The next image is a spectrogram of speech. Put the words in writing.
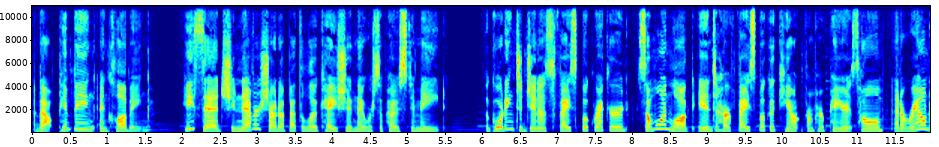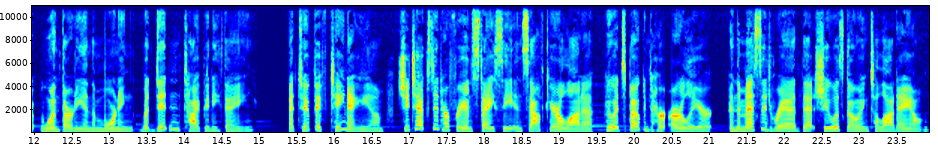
about pimping and clubbing. He said she never showed up at the location they were supposed to meet. According to Jenna's Facebook record, someone logged into her Facebook account from her parents' home at around 1:30 in the morning but didn't type anything. At 2:15 a.m., she texted her friend Stacy in South Carolina, who had spoken to her earlier, and the message read that she was going to lie down.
